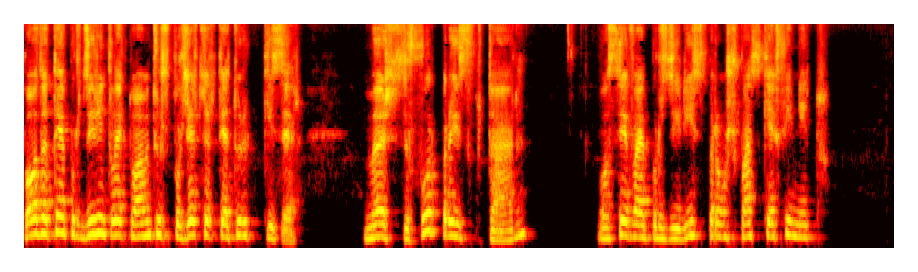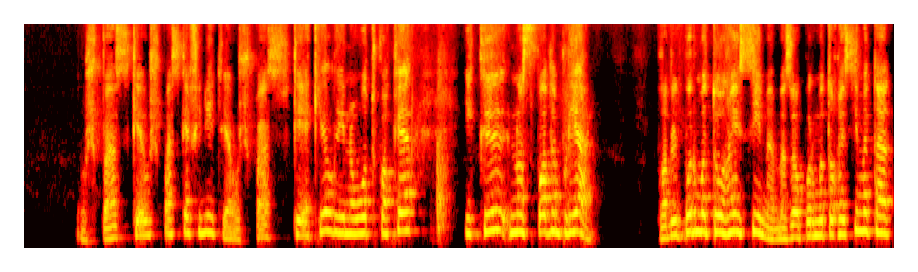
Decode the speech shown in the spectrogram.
Pode até produzir intelectualmente os projetos de arquitetura que quiser. Mas se for para executar, você vai produzir isso para um espaço que é finito o espaço que é o espaço que é finito, é o espaço que é aquele e não outro qualquer e que não se pode ampliar. Pode-lhe pôr uma torre em cima, mas ao pôr uma torre em cima está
